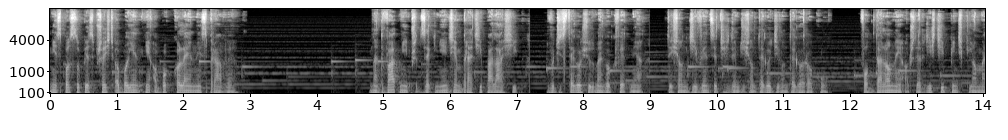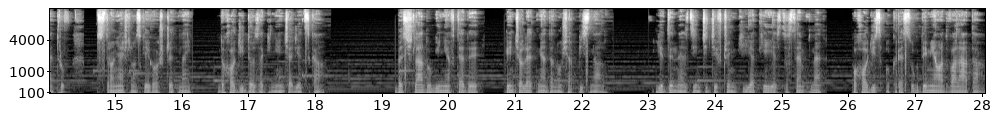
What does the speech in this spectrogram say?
nie sposób jest przejść obojętnie obok kolejnej sprawy. Na dwa dni przed zaginięciem braci Palasik, 27 kwietnia 1979 roku, w oddalonej o 45 km od stronie śląskiego Szczytnej, dochodzi do zaginięcia dziecka. Bez śladu ginie wtedy pięcioletnia Danusia Pisnal. Jedyne zdjęcie dziewczynki, jakie jest dostępne, pochodzi z okresu, gdy miała dwa lata.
